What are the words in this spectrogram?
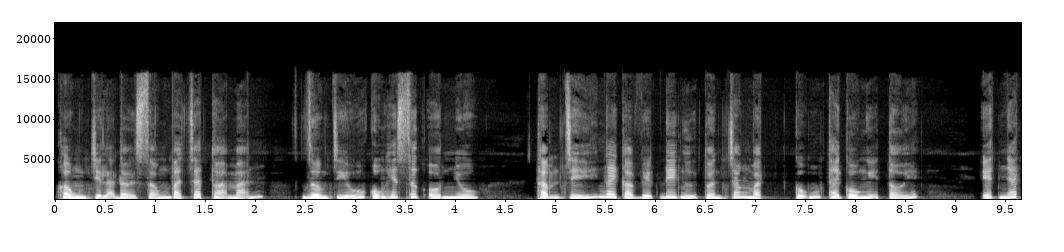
Không chỉ là đời sống và chất thỏa mãn, giường chiếu cũng hết sức ôn nhu. Thậm chí ngay cả việc đi ngự tuần trăng mật cũng thay cô nghĩ tới. Ít nhất,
